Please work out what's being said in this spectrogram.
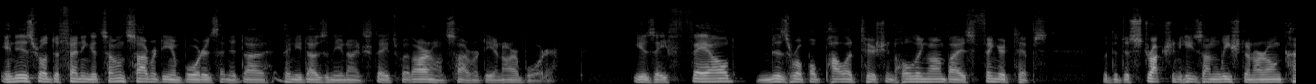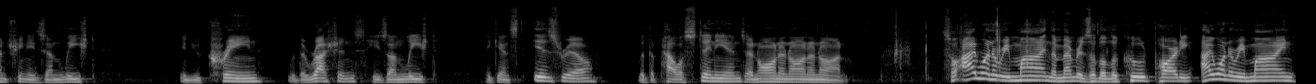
in Israel defending its own sovereignty and borders than, it does, than he does in the United States with our own sovereignty and our border. He is a failed, miserable politician holding on by his fingertips with the destruction he's unleashed in our own country and he's unleashed in Ukraine with the Russians, he's unleashed against Israel with the Palestinians, and on and on and on. So I want to remind the members of the Likud party, I want to remind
